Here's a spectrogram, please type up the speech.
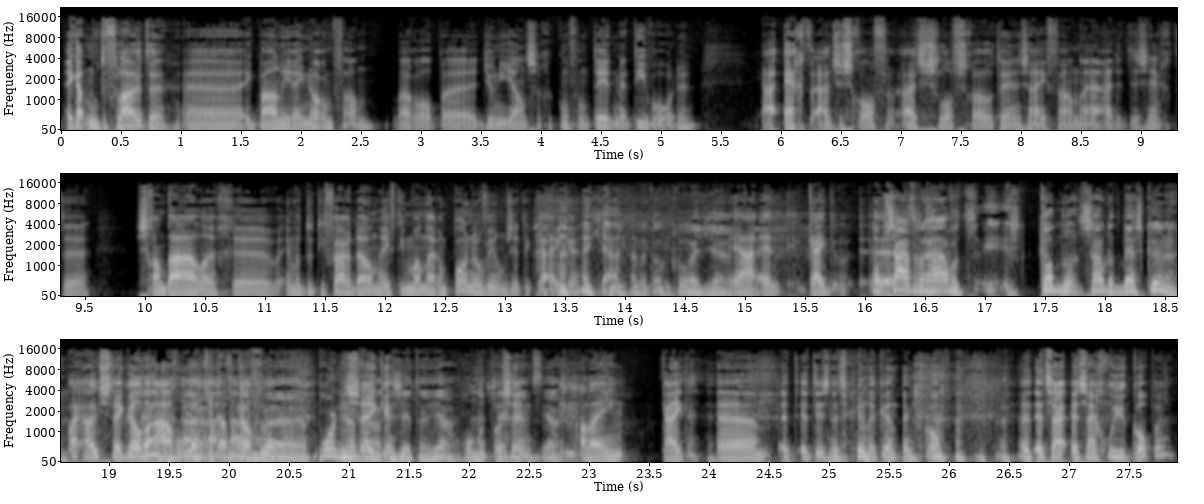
ik had moeten fluiten. Eh, ik baal hier enorm van. Waarop eh, Johnny Jansen geconfronteerd met die woorden. Ja, echt uit zijn, schrof, uit zijn slof schoten. En zei van, nou ja, dit is echt eh, schandalig. eh, en wat doet die VAR dan? Heeft die man naar een pornofilm zitten kijken? ja, dat heb ik ook gehoord, ja. ja, en kijk... Op eh, zaterdagavond is- kan, zou dat best kunnen. bij uitstek wel de avond dat je dat kan doen. Pornhub aan Zeker. te zitten, ja. 100 procent. Ja. Alleen, kijk, ehm, het, het is natuurlijk een, een kop. Het, het, zijn, het zijn goede koppen.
